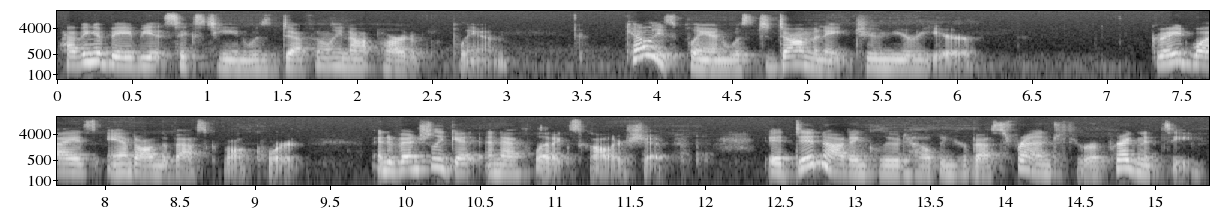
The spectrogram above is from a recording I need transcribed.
Having a baby at 16 was definitely not part of the plan. Kelly's plan was to dominate junior year, grade wise and on the basketball court, and eventually get an athletic scholarship. It did not include helping her best friend through a pregnancy,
